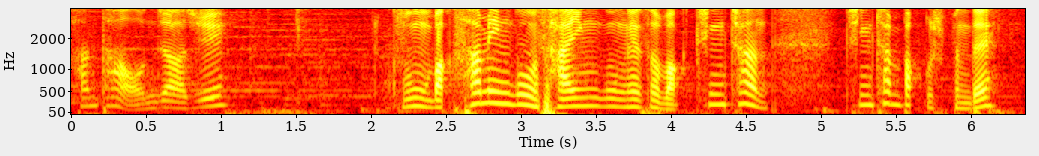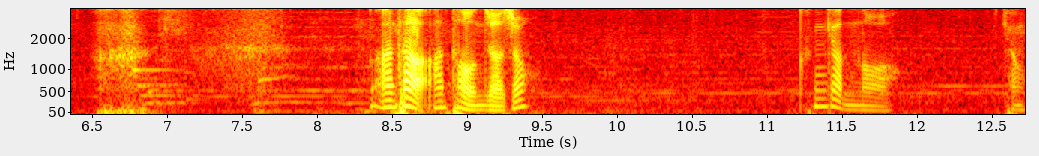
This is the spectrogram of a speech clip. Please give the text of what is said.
한타 언제 하지? 궁 막 3인궁 4인궁 해서 막 칭찬 칭찬 받고 싶은데? 한타 한타 언제 하죠? 큰 게 안 나와. 그냥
